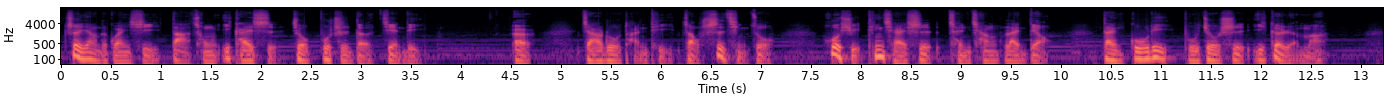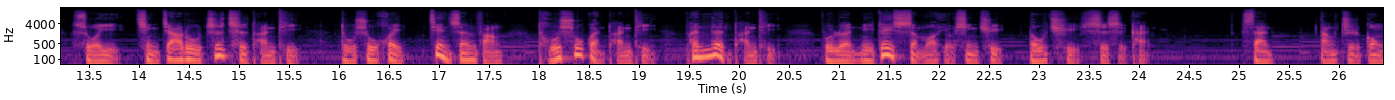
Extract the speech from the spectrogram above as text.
这样的关系打从一开始就不值得建立。二，加入团体找事情做，或许听起来是陈腔滥调。但孤立不就是一个人吗？所以，请加入支持团体、读书会、健身房、图书馆团体、烹饪团体。不论你对什么有兴趣，都去试试看。三，当志工，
